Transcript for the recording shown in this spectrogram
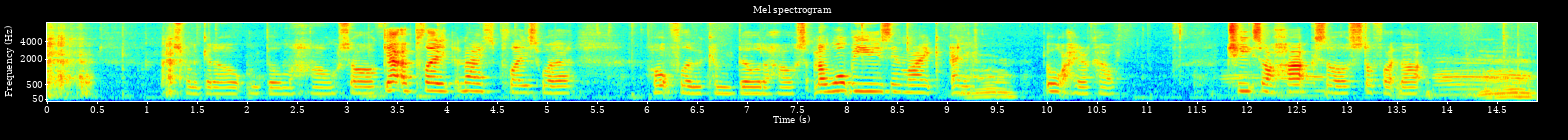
I just want to get out and build my house or get a place, a nice place where hopefully we can build a house. And I won't be using like any. Mm. Oh, I hear a cow. Cheats or hacks or stuff like that. Mm.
